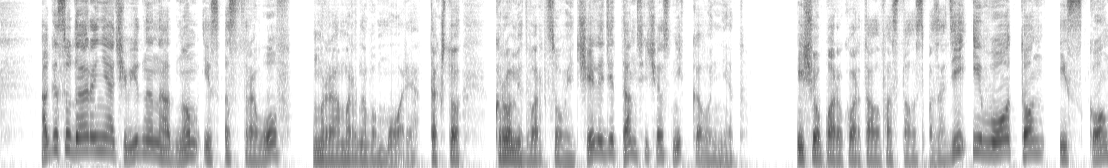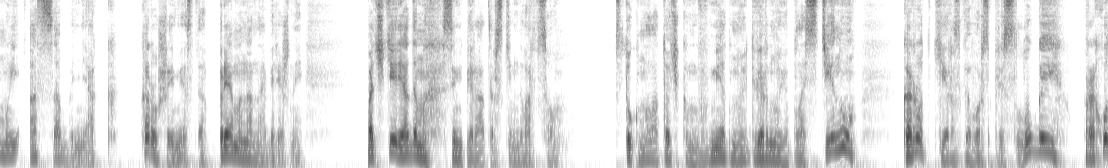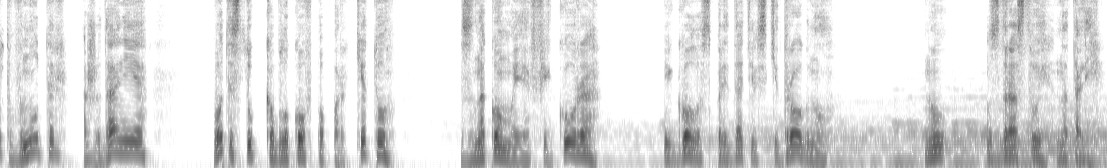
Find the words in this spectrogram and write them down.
а государыня, очевидно, на одном из островов Мраморного моря. Так что, кроме дворцовой челяди, там сейчас никого нет. Еще пару кварталов осталось позади, и вот он, искомый особняк. Хорошее место, прямо на набережной. Почти рядом с императорским дворцом. Стук молоточком в медную дверную пластину, короткий разговор с прислугой, проход внутрь, ожидание — вот и стук каблуков по паркету, знакомая фигура, и голос предательски дрогнул. «Ну, здравствуй, Натали».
